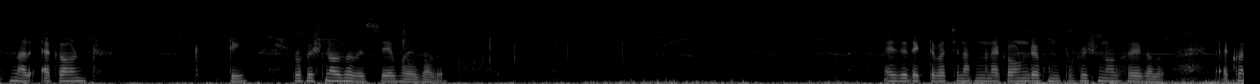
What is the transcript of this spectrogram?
আপনার অ্যাকাউন্টটি প্রফেশনালভাবে সেভ হয়ে যাবে। এই যে দেখতে পাচ্ছেন আপনার অ্যাকাউন্ট এখন প্রফেশনাল হয়ে গেল। এখন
